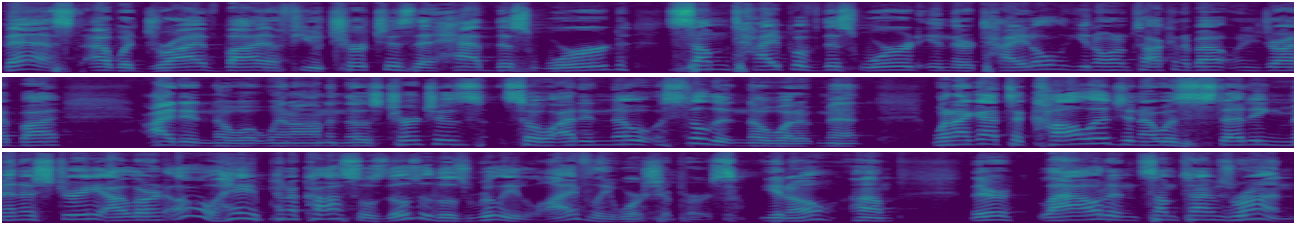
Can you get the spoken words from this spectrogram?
best, I would drive by a few churches that had this word, some type of this word in their title. You know what I'm talking about when you drive by? I didn't know what went on in those churches, so I didn't know, still didn't know what it meant. When I got to college and I was studying ministry, I learned, oh, hey, Pentecostals, those are those really lively worshipers, you know? Um, they're loud and sometimes run.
